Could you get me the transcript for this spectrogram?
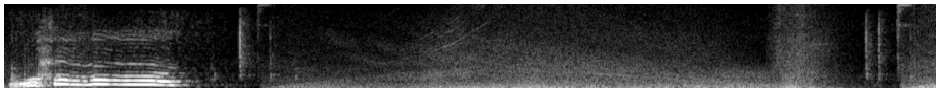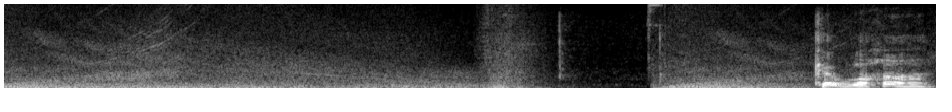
what? Come on.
